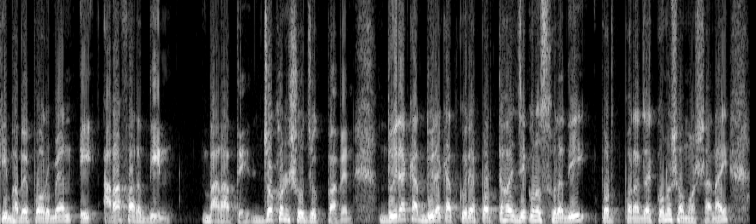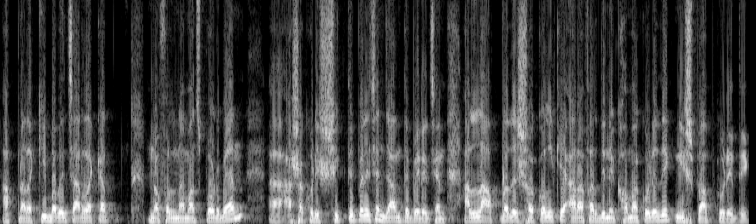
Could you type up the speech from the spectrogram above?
কীভাবে পড়বেন, এই আরাফার দিন বাড়াতে যখন সুযোগ পাবেন। দুই রাকাত দুই রাকাত করে পড়তে হয় যে কোনো সুরা দিয়েই পড়- যায়, কোনো সমস্যা নাই। আপনারা কীভাবে চার রাকাত নফল নামাজ পড়বেন আশা করি শিখতে পেরেছেন, জানতে পেরেছেন। আল্লাহ আপনাদের সকলকে আরাফার দিনে ক্ষমা করে দেখ নিষ্পাপ করে দেখ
